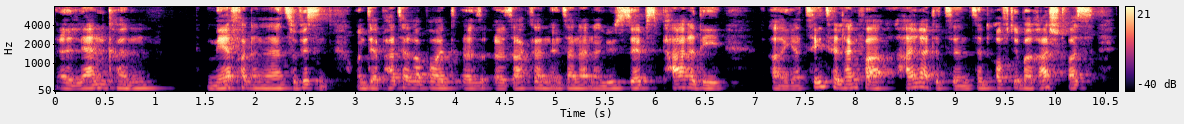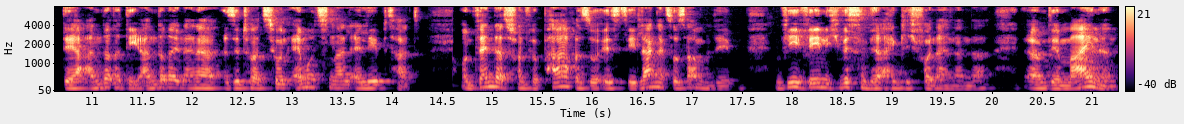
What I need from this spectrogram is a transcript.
äh, lernen können, mehr voneinander zu wissen. Und der Paartherapeut äh, äh sagt dann in seiner Analyse, selbst Paare, die äh, jahrzehntelang verheiratet sind, sind oft überrascht, was der andere, die andere in einer Situation emotional erlebt hat. Und wenn das schon für Paare so ist, die lange zusammenleben, wie wenig wissen wir eigentlich voneinander? Ähm, wir meinen,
